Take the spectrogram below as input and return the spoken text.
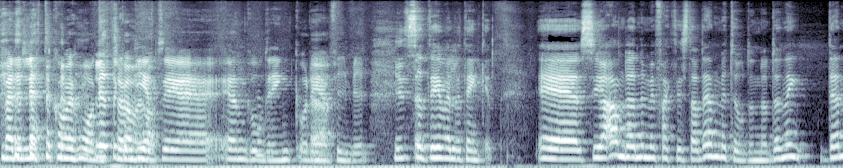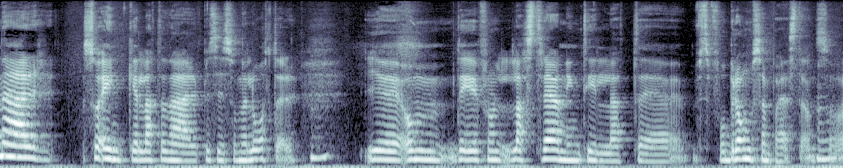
Lätt att komma ihåg Lätt att eftersom komma ihåg. GT är en god drink och det är en fin bil. Så det är väldigt enkelt. Eh, så jag använder mig faktiskt av den metoden och den är, den är så enkel att den är precis som den låter. Mm. Eh, om det är från lastträning till att få bromsen på hästen. Mm. Så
